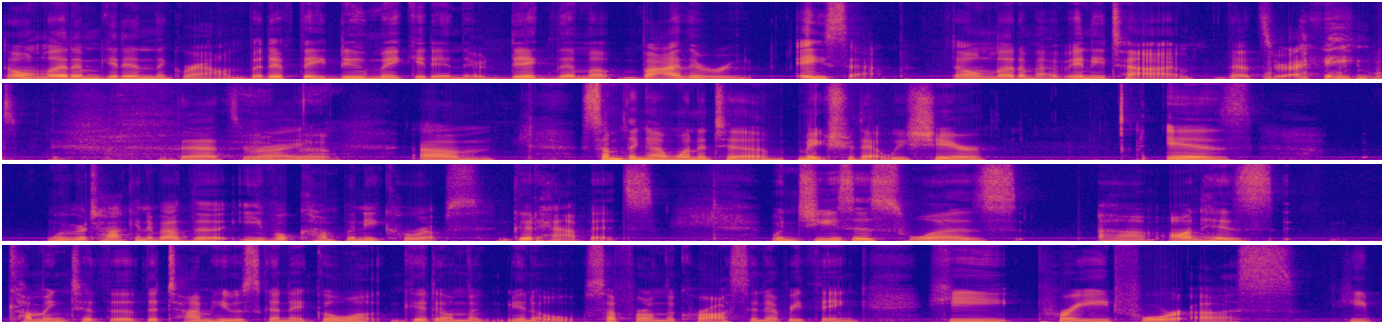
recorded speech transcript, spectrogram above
Don't let them get in the ground. But if they do make it in there, dig them up by the root ASAP. Don't let them have any time. That's right. That's right. Um, something I wanted to make sure that we share is we were talking about the evil company corrupts good habits. When Jesus was um, on his coming to the, the time he was going to go on, get on the, you know, suffer on the cross and everything, he prayed for us. He,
